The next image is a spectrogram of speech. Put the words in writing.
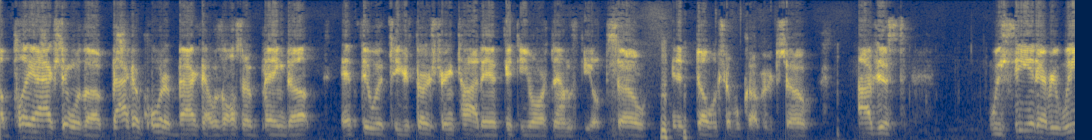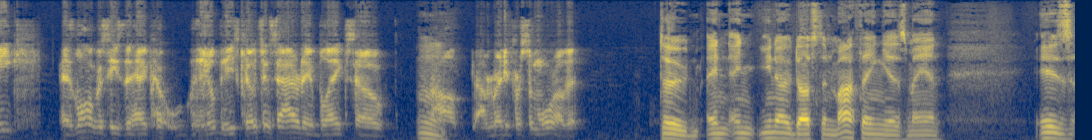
a play action with a backup quarterback that was also banged up. And threw it to your third string tight end 50 yards down the field. So, in a double, triple coverage. So, I just, we see it every week. As long as he's the head coach, he's coaching Saturday, Blake. So, mm. I'll, I'm ready for some more of it. dude and and you know dustin my thing is man is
